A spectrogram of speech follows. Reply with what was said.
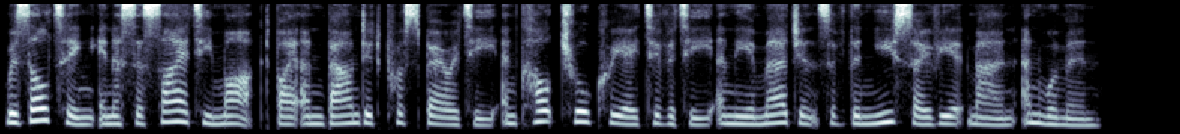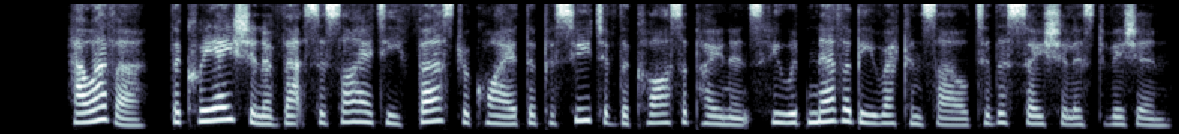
resulting in a society marked by unbounded prosperity and cultural creativity and the emergence of the new Soviet man and woman. However, the creation of that society first required the pursuit of the class opponents who would never be reconciled to the socialist vision.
